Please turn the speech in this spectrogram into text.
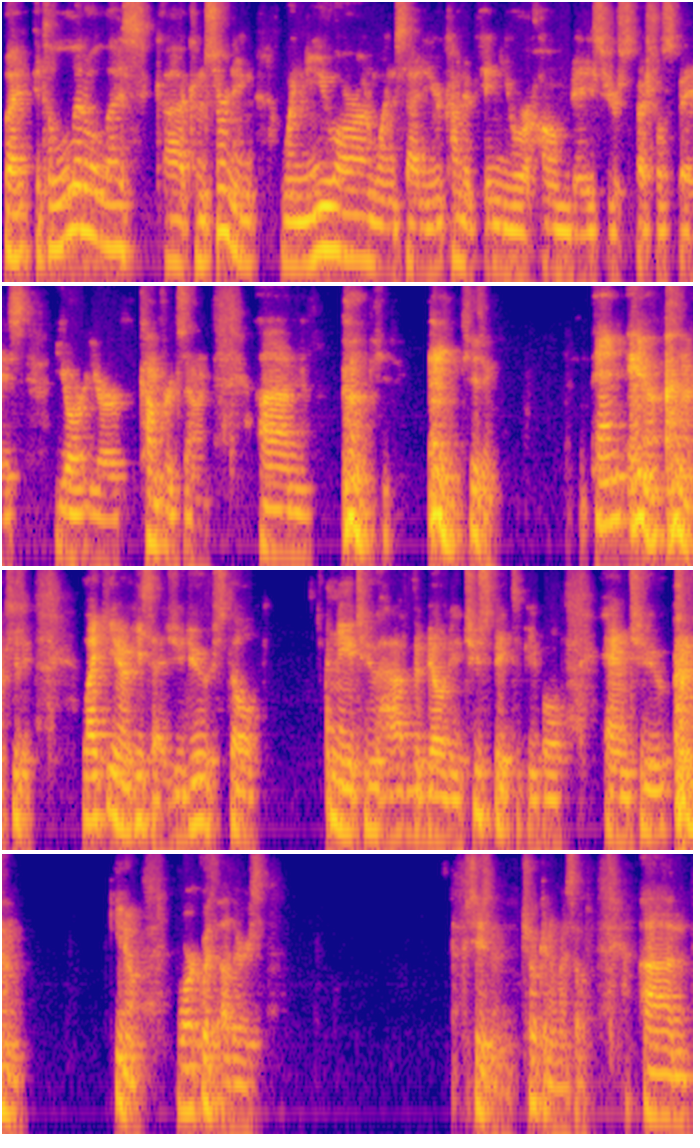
but it's a little less uh, concerning when you are on one side and you're kind of in your home base your special space your your comfort zone. Um, excuse me and you know excuse me. Like you know he says you do still need to have the ability to speak to people and to you know, work with others. Excuse me, choking on myself. Um,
